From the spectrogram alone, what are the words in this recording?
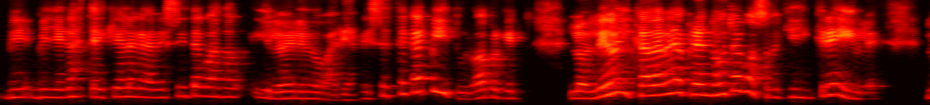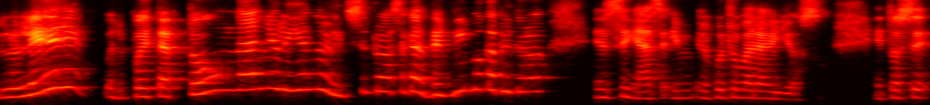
me, me, llegaste aquí a la cabecita cuando, y lo he leído varias veces este capítulo, ¿ah? porque lo leo y cada vez aprendo otra cosa, porque es increíble. Lo lee, puede estar todo un año leyendo y siempre va a sacar del mismo capítulo enseñanza, y lo encuentro maravilloso. Entonces,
